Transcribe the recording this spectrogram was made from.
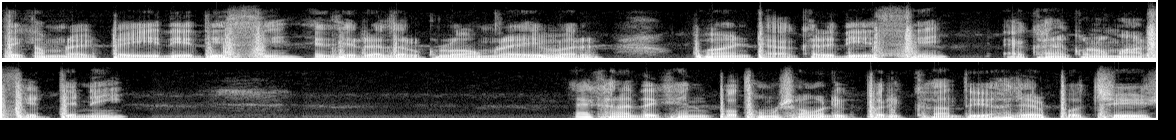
থেকে আমরা একটা ই দিয়ে দিচ্ছি, এই যে রেজাল্টগুলো আমরা এবার পয়েন্ট আকারে দিয়েছি, এখানে কোনো মার্কশিট নেই। এখানে দেখেন প্রথম সামরিক পরীক্ষা দুই হাজার পঁচিশ,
